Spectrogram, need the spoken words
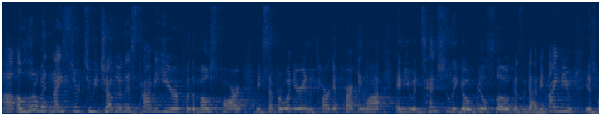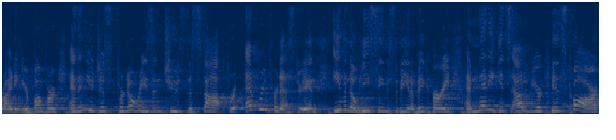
uh, a little bit nicer to each other this time of year for the most part, except for when you're in a Target parking lot and you intentionally go real slow because the guy behind you is riding your bumper, and then you just, for no reason, choose to stop for every pedestrian, even though he seems to be in a big hurry, and then he gets out of your, his car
